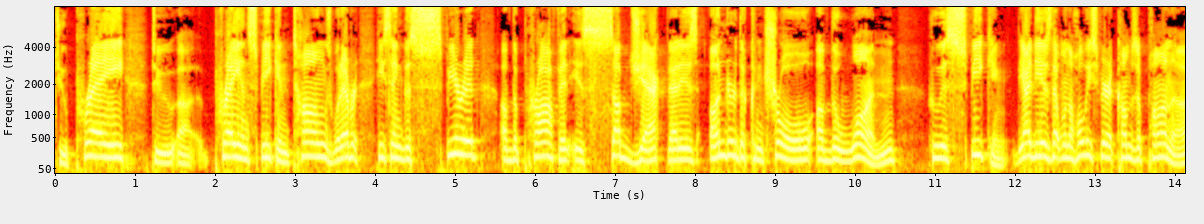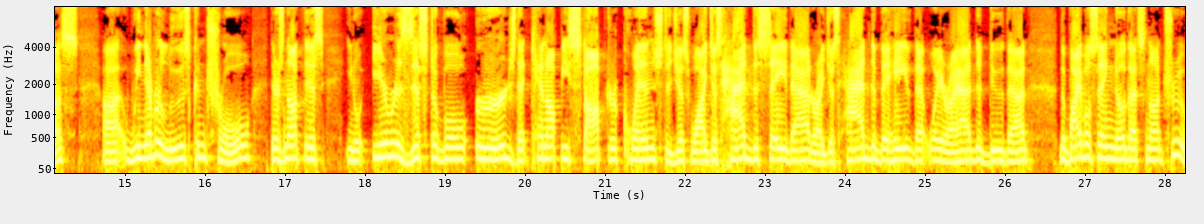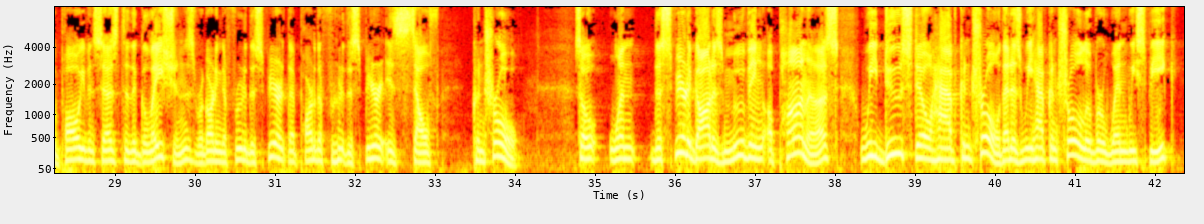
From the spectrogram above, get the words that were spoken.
to pray, to uh, pray and speak in tongues, whatever. He's saying the spirit of the prophet is subject, that is, under the control of the one who is speaking. The idea is that when the Holy Spirit comes upon us, uh, we never lose control. There's not this, you know, irresistible urge that cannot be stopped or quenched to just, well, I just had to say that, or I just had to behave that way, or I had to do that. The Bible's saying, no, that's not true. Paul even says to the Galatians regarding the fruit of the Spirit that part of the fruit of the Spirit is self control. So when the Spirit of God is moving upon us, we do still have control. That is, we have control over when we speak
